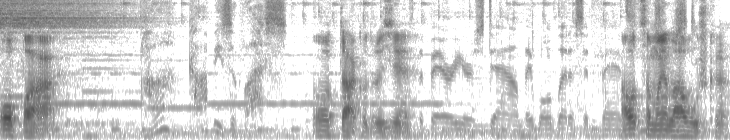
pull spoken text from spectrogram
Опа. Вот так вот, друзья. А вот самая ловушка.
